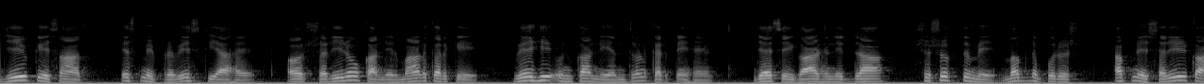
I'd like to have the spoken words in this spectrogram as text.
जीव के साथ इसमें प्रवेश किया है और शरीरों का निर्माण करके वे ही उनका नियंत्रण करते हैं। जैसे गाढ़ निद्रा, सुषुप्त में मग्न पुरुष अपने शरीर का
